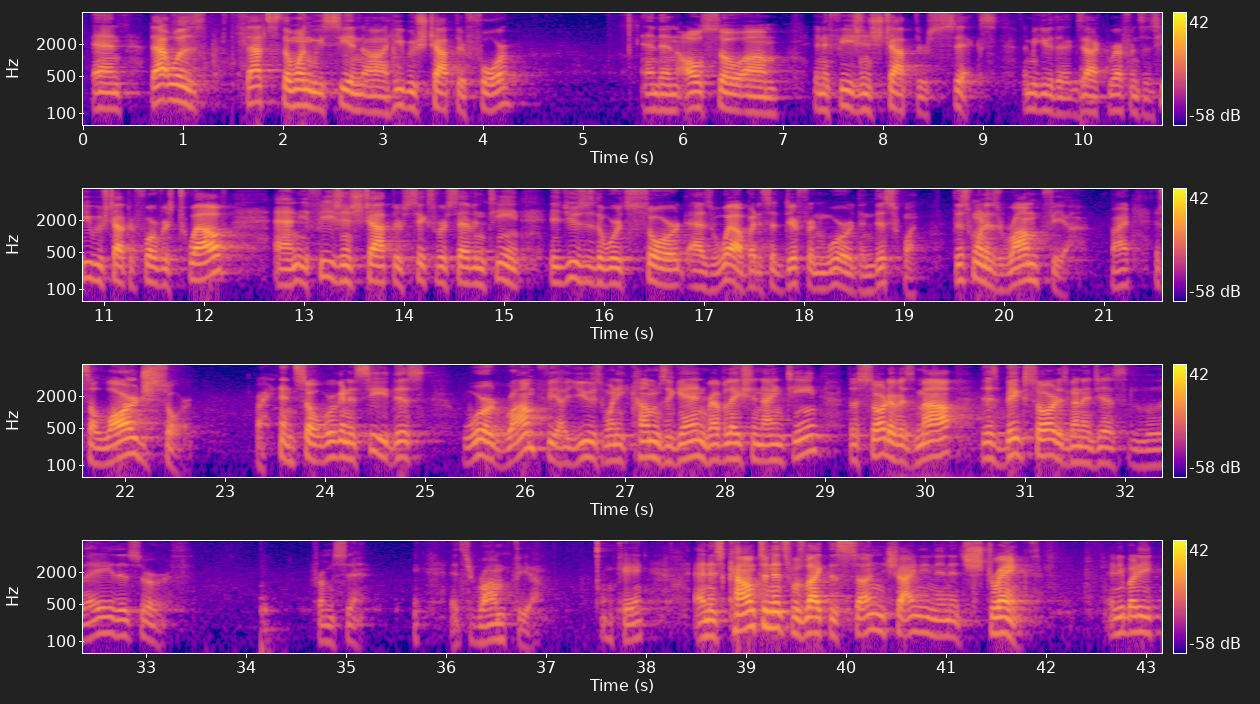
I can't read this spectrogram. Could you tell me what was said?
And that was that's the one we see in uh, Hebrews chapter 4, and then also um, in Ephesians chapter 6. Let me give you the exact references. Hebrews chapter 4, verse 12, and Ephesians chapter 6, verse 17. It uses the word sword as well, but it's a different word than this one. This one is rhomphaia, right? It's a large sword, right? And so we're going to see this word rhomphaia used when he comes again, Revelation 19, the sword of his mouth this big sword is going to just lay this earth from sin. It's Rhomphaia. Okay? And his countenance was like the sun shining in its strength. Anybody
